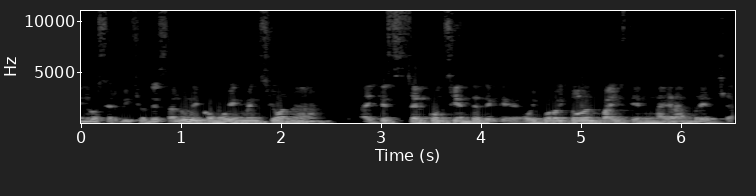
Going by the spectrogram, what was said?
en los servicios de salud. Y como bien menciona, hay que ser conscientes de que hoy por hoy todo el país tiene una gran brecha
